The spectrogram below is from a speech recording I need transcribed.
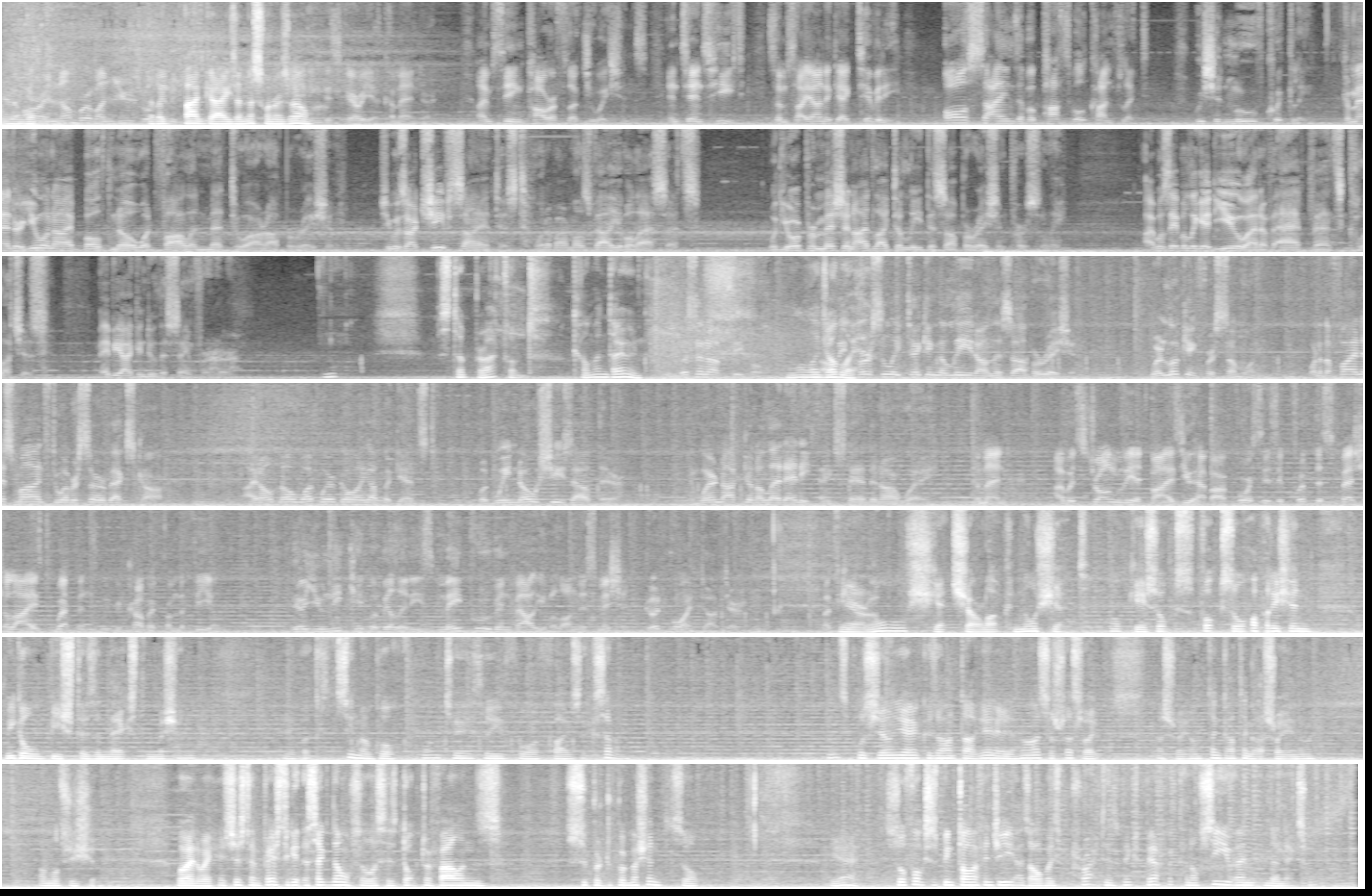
There There we go. are a number of unusual The big bad guys in this one as well. Seeing power fluctuations, intense heat, some psionic activity, all signs of a possible conflict. We should move quickly. Commander, you and I both know what Vahlen meant to our operation. She was our chief scientist, one of our most valuable assets. With your permission, I'd like to lead this operation personally. I was able to get you out of Advent's clutches. Maybe I can do the same for her. Hmm. Mr. Bradford, coming down. Listen up, people. Lovely I'll be personally taking the lead on this operation. We're looking for someone. One of the finest minds to ever serve XCOM. I don't know what we're going up against, but we know she's out there. And we're not gonna let anything stand in our way. Commander, I would strongly advise you have our forces equip the specialized weapons we recovered from the field. Their unique capabilities may prove invaluable on this mission. Good point, Doctor. Yeah, no shit, Sherlock. No shit. Okay, so folks, so Operation Regal Beast is the next mission. Yeah, but it seems I've got one, two, three, four, five, six, seven. I suppose yeah, yeah, because I had that. Yeah, yeah, yeah. No, that's that's right. That's right. I think I think that's right anyway. I'm not too sure. Well, anyway, it's just to investigate the signal. So this is Dr. Vahlen's super duper mission. So yeah. So folks, it's been Thom FNG. As always, practice makes perfect, and I'll see you in the next one.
